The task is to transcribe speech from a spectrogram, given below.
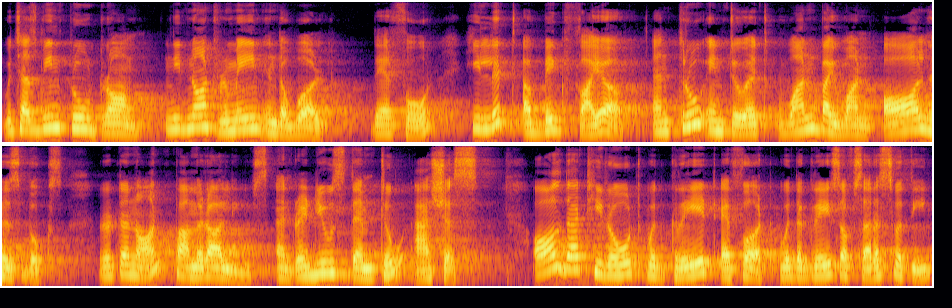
which has been proved wrong, need not remain in the world. Therefore, he lit a big fire and threw into it one by one all his books written on Palmyra leaves and reduced them to ashes. All that he wrote with great effort with the grace of Saraswati,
